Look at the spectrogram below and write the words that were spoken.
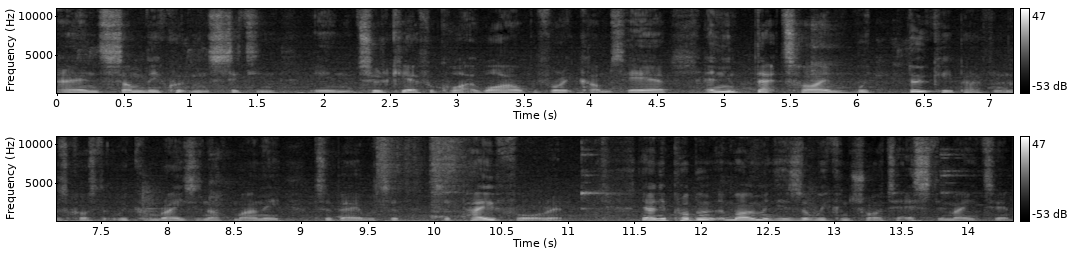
and some of the equipment sitting in Turkey for quite a while before it comes here. And in that time, we do keep our fingers crossed that we can raise enough money to be able to, to pay for it. The only problem at the moment is that we can try to estimate it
